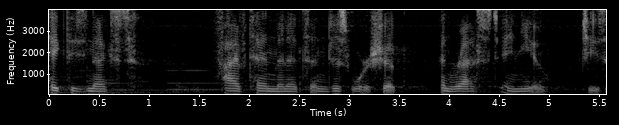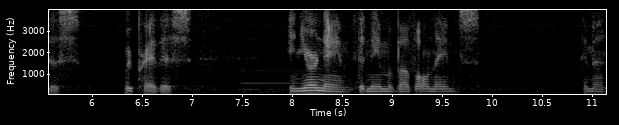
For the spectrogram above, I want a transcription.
take these next five, ten minutes and just worship and rest in you, Jesus? We pray this in your name, the name above all names. Amen.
